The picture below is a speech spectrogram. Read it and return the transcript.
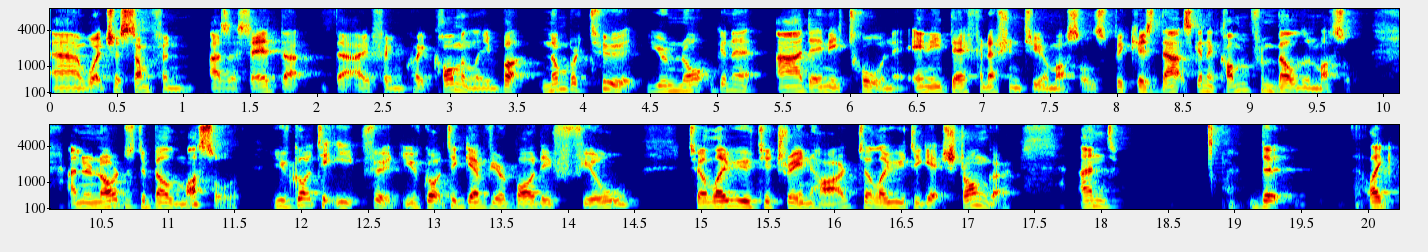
uh, which is something as i said that that i find quite commonly but number two you're not going to add any tone any definition to your muscles because that's going to come from building muscle and in order to build muscle you've got to eat food you've got to give your body fuel to allow you to train hard, to allow you to get stronger. And the like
